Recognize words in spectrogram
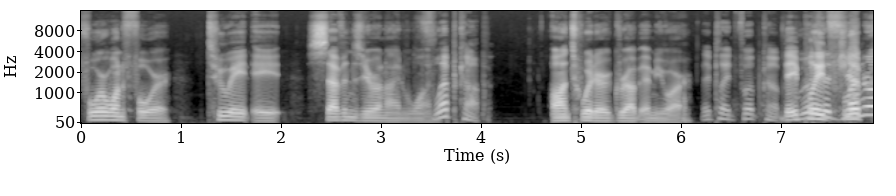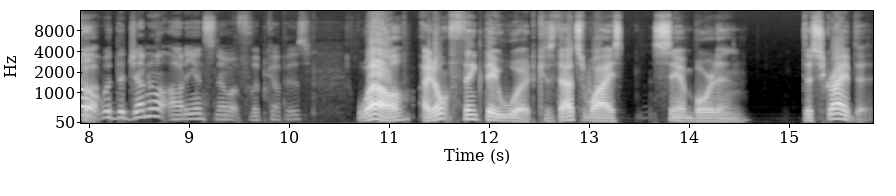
414-288-7091. Flip Cup. On Twitter, Grub MUR. They played Flip Cup. They Would played the Flip general, Cup. Would the general audience know what Flip Cup is? Well, I don't think they would, because that's why Sam Borden described it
